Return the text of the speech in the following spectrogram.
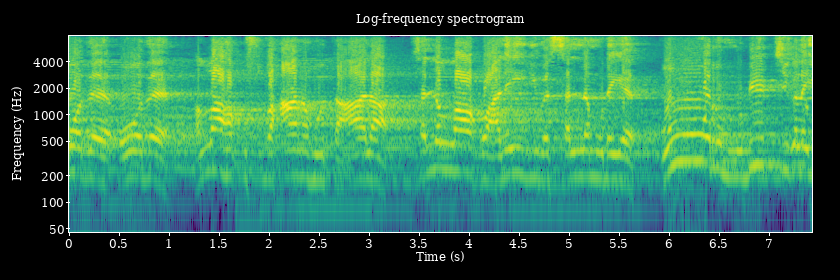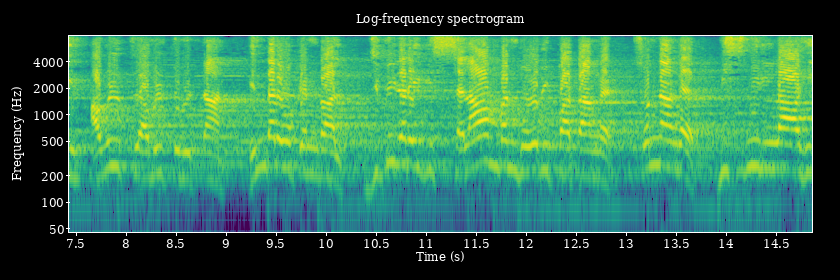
ஓத ஓத அல்லாஹ் தாலா தஆலா அலைஹி வஸல்லமுடைய ஒவ்வொரு முடிச்சுகளையும் அவிழ்த்து அவிழ்த்து விட்டான். எந்த அளவுக்கு என்றால் ஜிபிலரை செலாம் வந்து ஓதி பார்த்தாங்க. சொன்னாங்க பிஸ்மில்லாஹி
